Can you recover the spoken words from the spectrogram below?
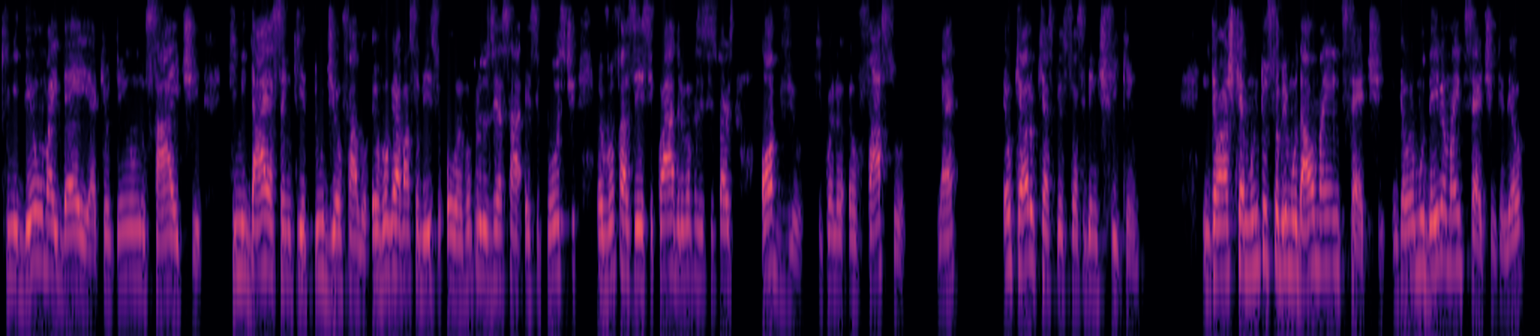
que me dê uma ideia, que eu tenho um insight, que me dá essa inquietude, eu falo, eu vou gravar sobre isso, ou eu vou produzir essa, esse post, eu vou fazer esse quadro, eu vou fazer esses stories. Óbvio que quando eu faço, né, eu quero que as pessoas se identifiquem. Então, acho que é muito sobre mudar o mindset. Então, eu mudei meu mindset, entendeu?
